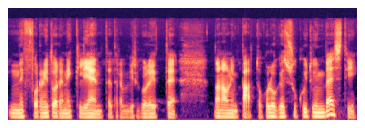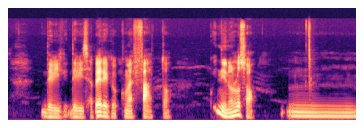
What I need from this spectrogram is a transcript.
né fornitore né cliente, tra virgolette, non ha un impatto, quello che, su cui tu investi devi, devi sapere come è fatto, quindi non lo so. Mm,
